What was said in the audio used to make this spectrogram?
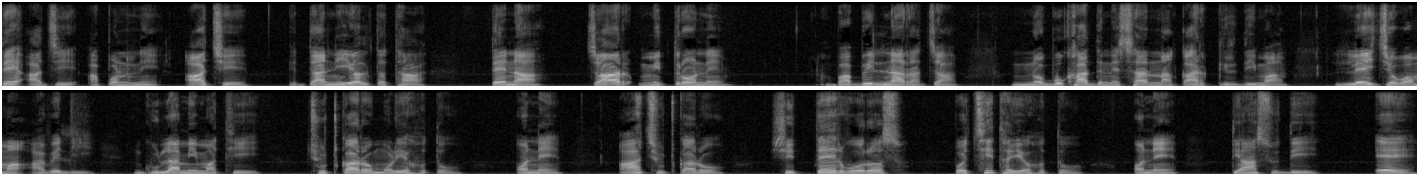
તે આજે આપણને આ છે કે દાનિયલ તથા તેના ચાર મિત્રોને બાબિલના રાજા નબુખાદ નેસારના કારકિર્દીમાં લઈ જવામાં આવેલી ગુલામીમાંથી છુટકારો મળ્યો હતો અને આ છુટકારો સિત્તેર વર્ષ પછી થયો હતો અને ત્યાં સુધી એ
